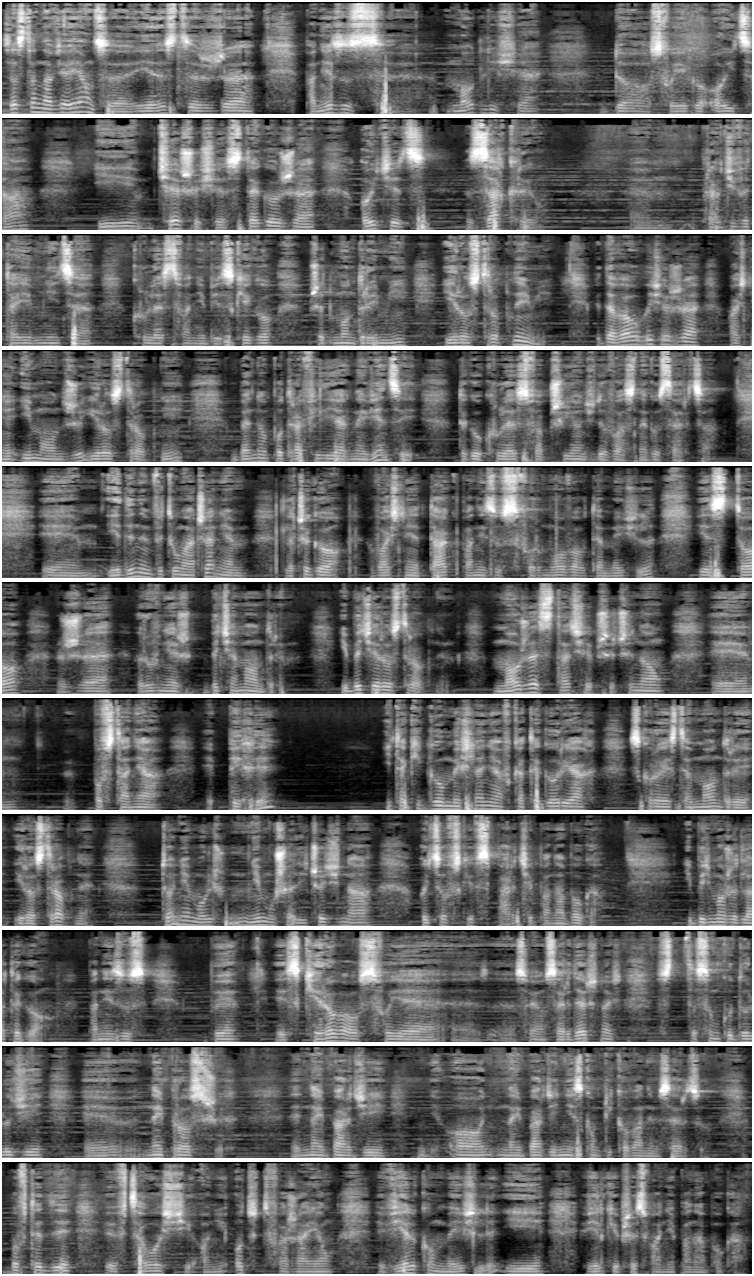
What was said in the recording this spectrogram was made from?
Zastanawiające jest, że Pan Jezus modli się do swojego Ojca i cieszy się z tego, że Ojciec zakrył prawdziwe tajemnice Królestwa Niebieskiego przed mądrymi i roztropnymi. Wydawałoby się, że właśnie i mądrzy, i roztropni będą potrafili jak najwięcej tego Królestwa przyjąć do własnego serca. Ym, Jedynym wytłumaczeniem, dlaczego właśnie tak Pan Jezus sformułował tę myśl, jest to, że również bycie mądrym i bycie roztropnym może stać się przyczyną powstania pychy i takiego myślenia w kategoriach, skoro jestem mądry i roztropny, to nie, nie muszę liczyć na ojcowskie wsparcie Pana Boga. I być może dlatego Pan Jezus by skierował swoje, swoją serdeczność w stosunku do ludzi e, najprostszych, najbardziej, o najbardziej nieskomplikowanym sercu, bo wtedy w całości oni odtwarzają wielką myśl i wielkie przesłanie Pana Boga.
